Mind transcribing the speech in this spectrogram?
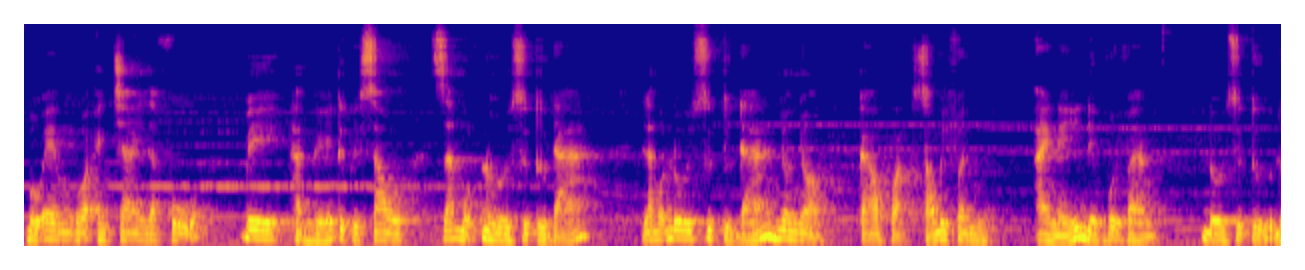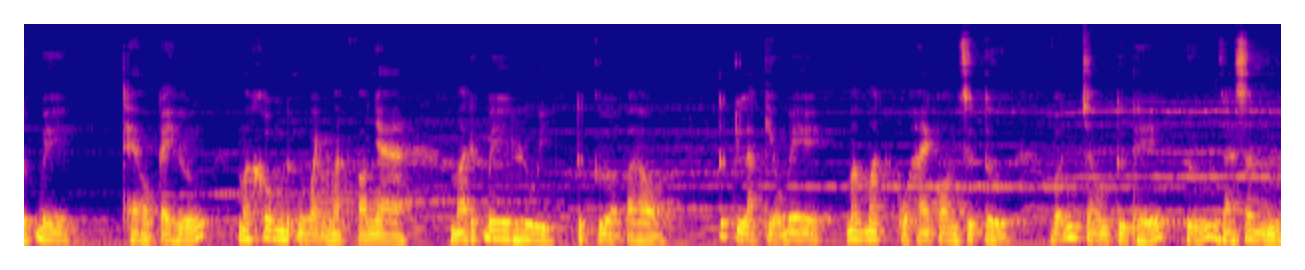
Bố em gọi anh trai ra phụ bê hàng ghế từ phía sau, ra một đôi sư tử đá. Là một đôi sư tử đá nho nhỏ, cao khoảng 60 phân. Ai nấy đều vội vàng. Đôi sư tử được bê theo cái hướng mà không được ngoảnh mặt vào nhà, mà được bê lùi từ cửa vào. Tức là kiểu bê mà mặt của hai con sư tử vẫn trong tư thế hướng ra sân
